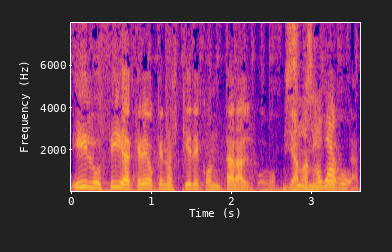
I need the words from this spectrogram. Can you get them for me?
Y Lucía creo que nos quiere contar algo. Llama sí, a mi Sayago, puerta.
